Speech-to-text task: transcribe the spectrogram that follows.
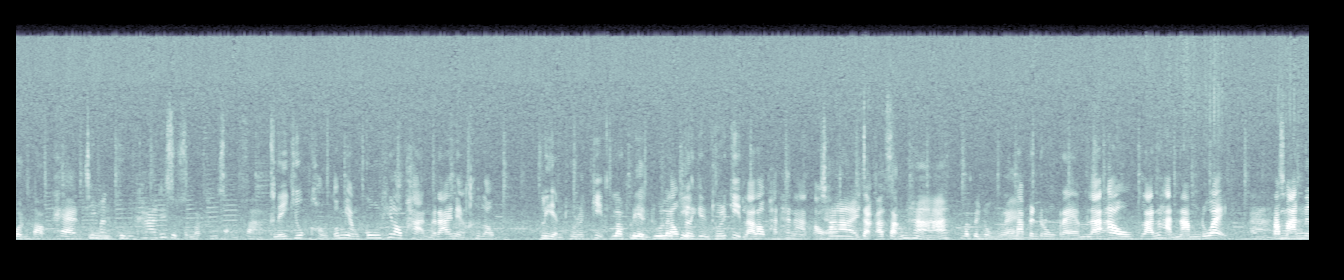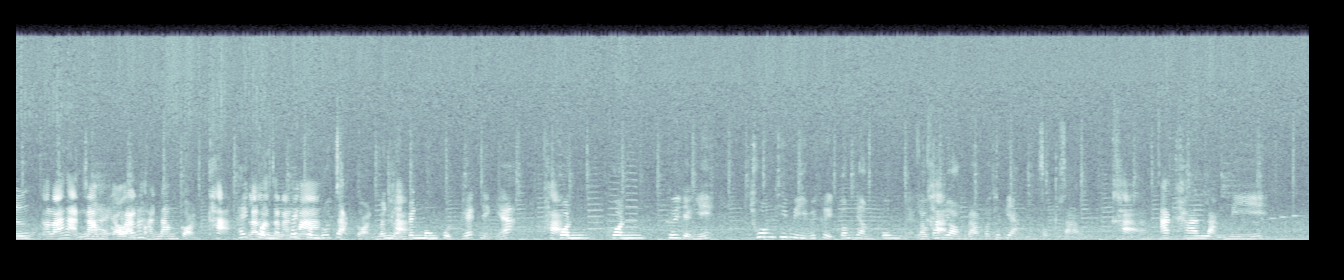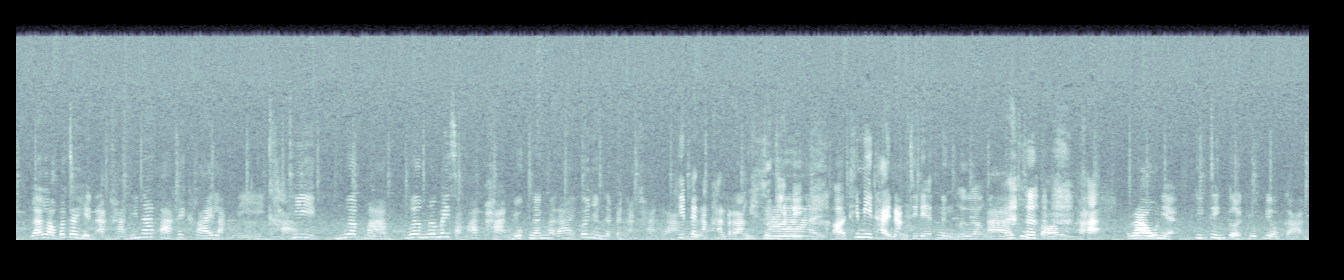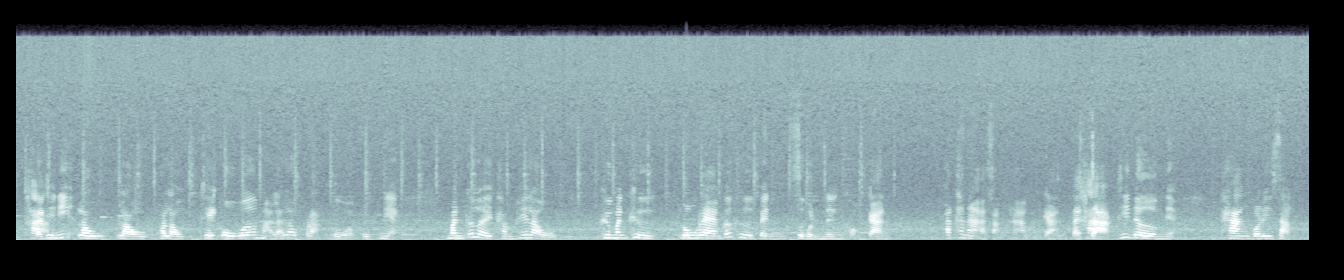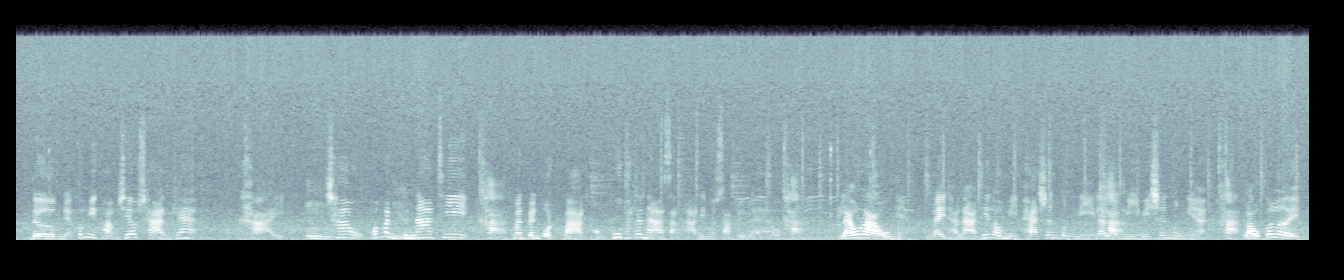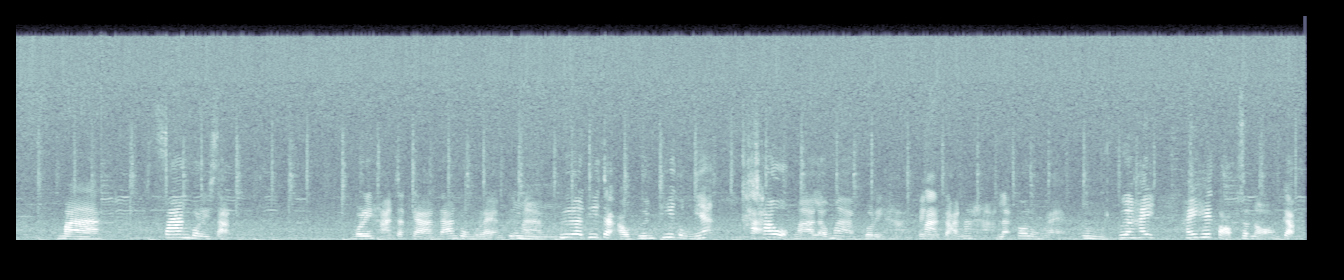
ผลตอบแทนที่อืมมันคุ้มค่าที่สุดสำหรับทั้งสองฝ่าย ในยุคของต้มยำกุ้งที่เราผ่านมาได้เนี่ยคือเรา เปลี่ยนธุรกิจเราเปลี่ยนธุรเรากิเปจลี่ยนธุรกิจแล้วเราพัฒนาต่อ ใช่ จากอสังหามาเป็นโรงแรมมาเป็นโรงแรมและใช่เอาร้านอาหารนำด้วย อ่ประมาณใช่นึงเอาร้านอาหารใช่นำก่เอาอนร้านอาหารนำก่อน ค่ะให้แล้วคหนลังจากนั้นให้มา คนรู้จักก่อนมันเหมือนค่ะ เป็นมงกุฎเพชรอย่างเงี้ย ค่ะ คนคนคืออย่างนี้ช่วงที่มีวิกฤตต้มยำกุ้งเนี่ยเราต้องค่ะ ยอมรับว่าทุกอย่างมันซบเซาค่ะ อาคารหลังนี้ แล้วเราก็จะเห็นอาคารที่หน้าตาคล้ายๆหลังนี้ ค่ะที่เมื่อมาเมื่อเมื่อไม่สามารถผ่านยุคนั้นมาได้ ก็ยังจะเป็นอาคารร้างที่เป็นอาคารร้างอยู่ใช่ตอนนี้เอ่อที่มีถ่ายหนัง GDS หนึ่งเรื่อง อ่าถูกต้องค่ะ ค่ะเราเนี่ยจริงๆเกิดยุคเดียวกัน ค่ะแต่ทีนี้เราเราพอเราเทคโอเวอร์มาแล้วเราปรับตัวปุ๊บเนี่ยมันก็เลยทำให้เราคือมันคือโรงแรมก็คือเป็นส่วนหนึ่งของการพัฒนาอสังหาเหมือนกัน แต่ค่ะ จากที่เดิมเนี่ยทางบริษัทเดิมเนี่ยก็มีความเชี่ยวชาญแค่ ขายอืมเช่า เพราะมันคือมหน้าที่ค่ะมันเป็นบทบาทของผู้พัฒนาอสังหาริมทรัพย์อยู่แล้วค่ะแล้วเราเนี่ยในฐานะที่เรามี passion ตรงนี้ และค่ะเรามี vision ตรงเนี้ยค่ะเราก็เลยมาสร้างบริษัทบริหารจัดการด้านโรงแรมขึ้นมาอืมเพื่อที่จะเอาพื้นที่ตรงเนี้ยค่ะเช่าออกมาแล้วมาบริหารเป็นมาร้านอาหารและก็โรงแรมอืมเพื่อให้ให้ให้ตอบสนองกับ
